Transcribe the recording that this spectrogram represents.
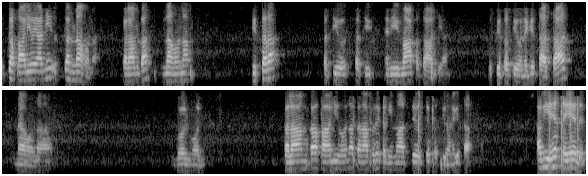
उसका खाली हो यानी उसका ना होना, कलाम का ना होना। किस तरह फसी फसी, यानी माँ फसाद या, उसके फसी होने के साथ साथ ना होना। गोल मोल कलाम का खाली होना तनाफुर कलीमात से उसके फसी होने के साथ। अब यह है कैद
